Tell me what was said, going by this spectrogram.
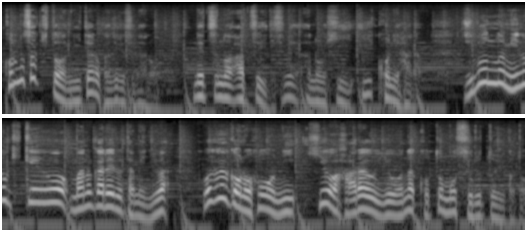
これもさっきとは似たような感じですね。あの熱の熱いですね。あの火子に払う。自分の身の危険を免れるためには我が子の方に火を払うようなこともするということ。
